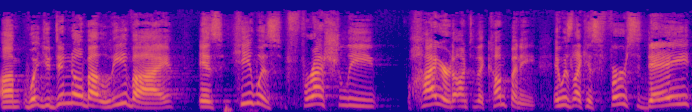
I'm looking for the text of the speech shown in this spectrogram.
um, what you didn't know about Levi is he was freshly hired onto the company. It was like his first day,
